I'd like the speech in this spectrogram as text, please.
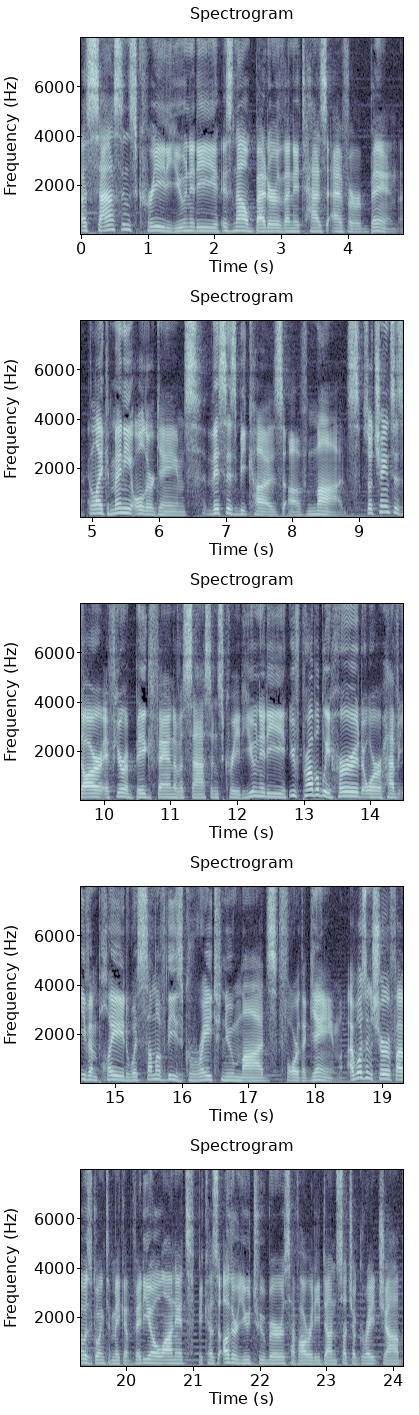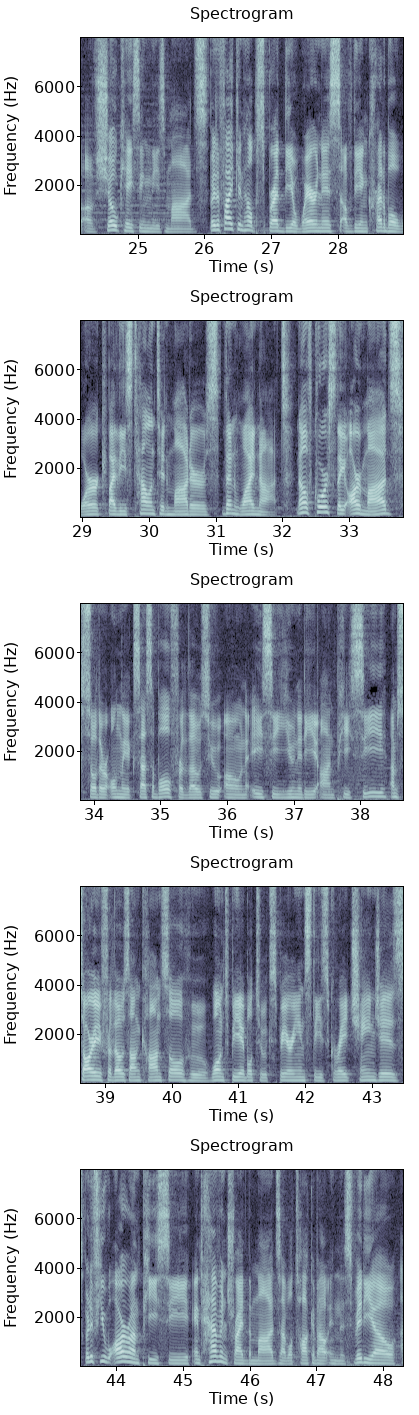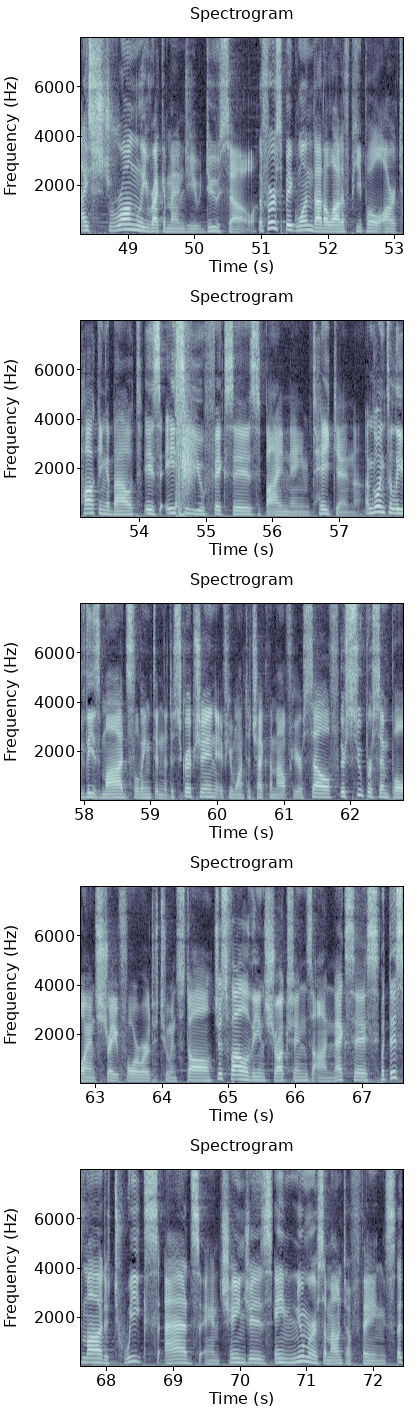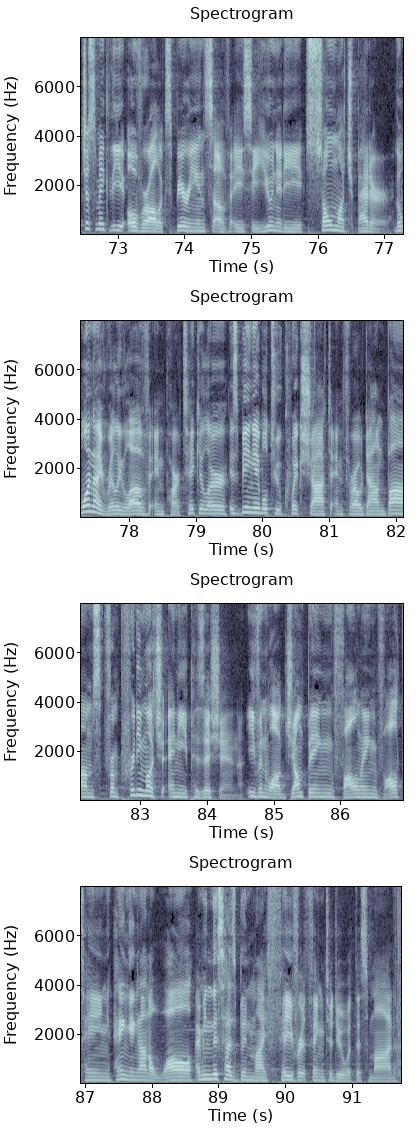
Assassin's Creed Unity is now better than it has ever been. And like many older games, this is because of mods. So chances are, if you're a big fan of Assassin's Creed Unity, you've probably heard or have even played with some of these great new mods for the game. I wasn't sure if I was going to make a video on it because other YouTubers have already done such a great job of showcasing these mods, but if I can help spread the awareness of the incredible work by these talented modders, then why not? Now of course they are mods, so they're only accessible for those who own AC Unity on PC. I'm sorry for those on console who won't be able to experience these great changes, but if you are on PC and haven't tried the mods I will talk about in this video, I strongly recommend you do so. The first big one that a lot of people are talking about is ACUFixes by NameTaken. I'm going to leave these mods linked in the description if you want to check them out for yourself. They're super simple and straightforward to install. Just follow the instructions on Nexus, but this mod tweaks, adds, and changes a numerous amount of things that just make the overall experience of AC Unity so much better. The one I really love in particular is being able to quick shot and throw down bombs from pretty much any position, even while jumping, falling, vaulting, hanging on a wall. I mean, this has been my favorite thing to do with this mod.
